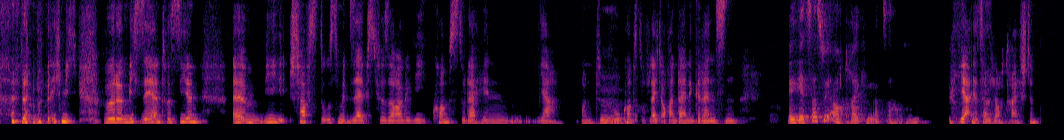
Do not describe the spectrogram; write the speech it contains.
da würde ich mich, würde mich sehr interessieren, ähm, wie schaffst du es mit Selbstfürsorge? Wie kommst du dahin? Ja, und mhm. wo kommst du vielleicht auch an deine Grenzen? Ja, jetzt hast du ja auch drei Kinder zu Hause. Ne? Ja, jetzt habe ich auch drei, stimmt.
